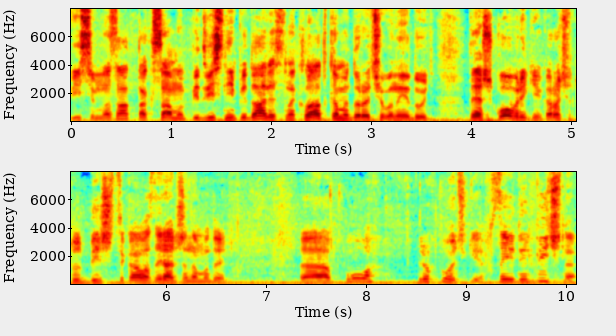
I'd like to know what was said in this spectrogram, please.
8 назад. Так само підвісні педалі з накладками, до речі, вони йдуть. Теж коврики. Коротше, тут більш цікава заряджена модель. Е, По трьохточці все ідентичне.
